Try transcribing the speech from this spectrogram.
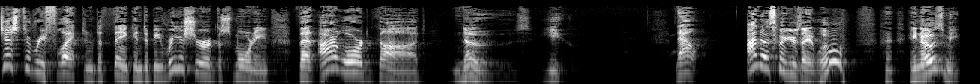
just to reflect and to think and to be reassured this morning that our Lord God knows you. Now, I know some of you are saying, whoa, he knows me.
